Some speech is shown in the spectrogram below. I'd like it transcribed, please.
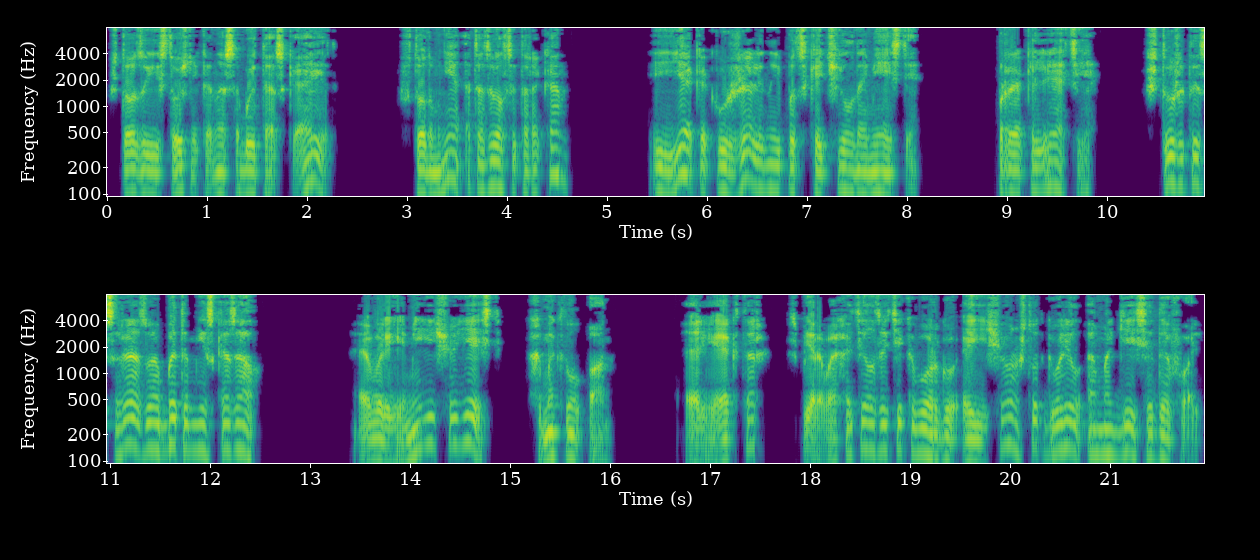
что за источник она собой таскает, в тон мне отозвался таракан, и я, как ужаленный, подскочил на месте. Проклятие! Что же ты сразу об этом не сказал? Время еще есть, хмыкнул он. Ректор сперва хотел зайти к Воргу, а еще он что-то говорил о Магесе де Фоль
